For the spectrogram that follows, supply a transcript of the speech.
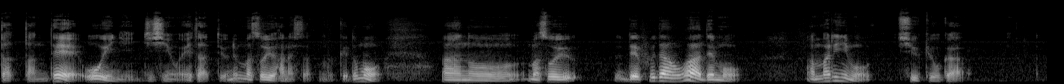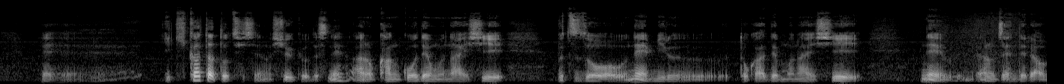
だったんで大いに自信を得たっていうね、まあ、そういう話だったんだけどもあの、まあ、そういうで普段はでもあんまりにも宗教が、えー、生き方としての宗教ですね。あの観光でもないし仏像をね見るとかでもないし、ね、あの禅寺を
